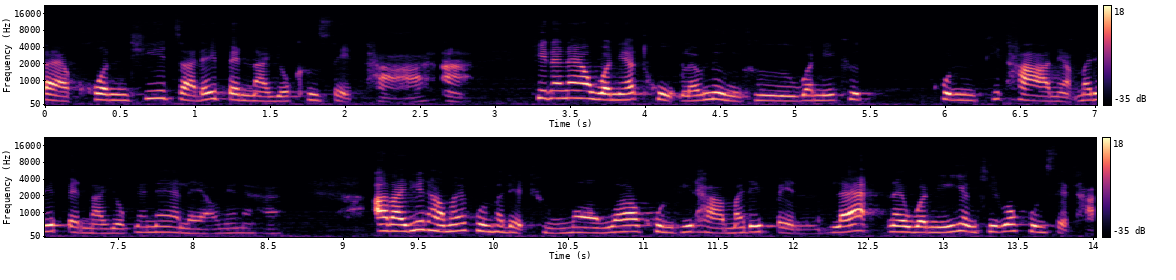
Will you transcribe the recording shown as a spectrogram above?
แต่คนที่จะได้เป็นนายกคือเศรษฐาอะ ที่แน่ๆวันนี้ถูกแล้วหนึ่งคือวันนี้คือคุณพิธาเนี่ยไม่ได้เป็นนายกแน่ ๆ แล้วเนี่ยนะคะอะไรที่ทำให้คุณพเดชถึงมองว่าคุณพิธาไม่ได้เป็น และในวันนี้ยังคิดว่าคุณเศรษฐา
